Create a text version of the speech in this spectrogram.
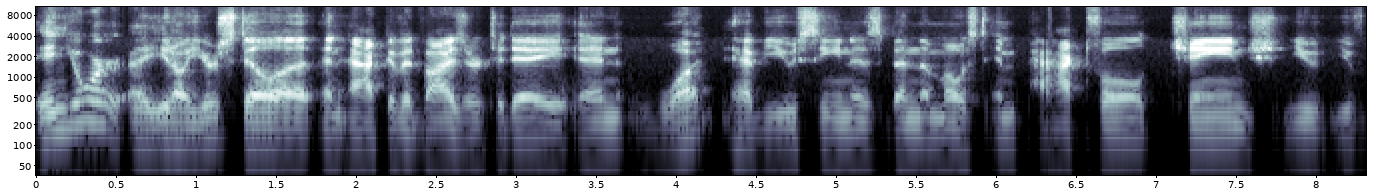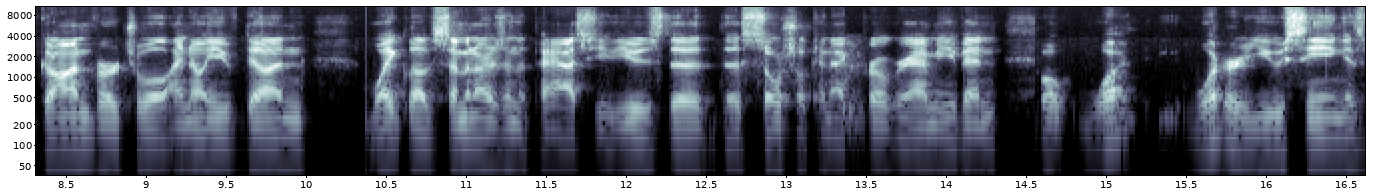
in your uh, you know you're still a, an active advisor today, and what have you seen has been the most impactful change? You you've gone virtual. I know you've done white glove seminars in the past you've used the the social connect program even but what what are you seeing as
